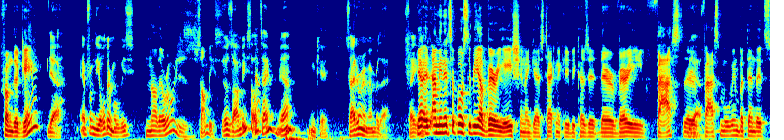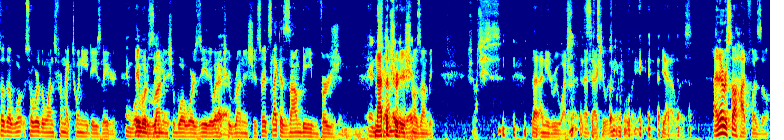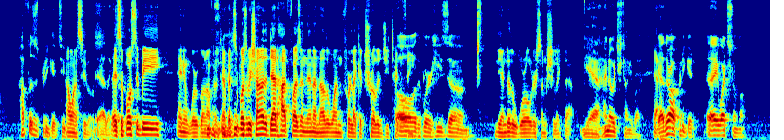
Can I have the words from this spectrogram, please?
From the game? Yeah, and from the older movies, No, they were always zombies. Was zombies all the time. Yeah. Okay. So I don't remember that. Yeah, it, I mean it's supposed to be a variation, I guess, technically, because it they're very fast, they're Yeah. fast moving. But then they so the so were the ones from like 28 days later. And World they would run and shit. World War Z, they would Yeah. actually run and shit. So it's like a zombie version, mm-hmm. and not the Shaun traditional Dead. zombie. Oh, Jesus. that I need to rewatch that. That actually was funny funny. Yeah, it was. I never saw Hot Fuzz though. Hot Fuzz is pretty good too. I want to see those. Yeah, like it's supposed to be. Anyway, we're going off on a tangent, but it's supposed to be Shaun of the Dead, Hot Fuzz, and then another one for like a trilogy type Oh, thing. where he's um The end of the world or some shit like that. yeah, I know what you're talking about. Yeah. Yeah, they're all pretty good. I watched them all.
